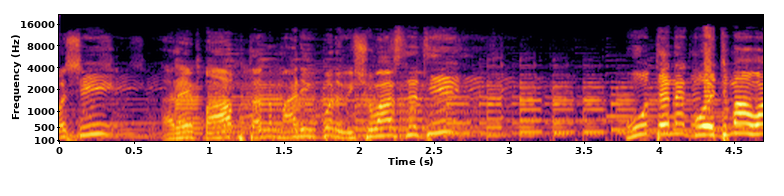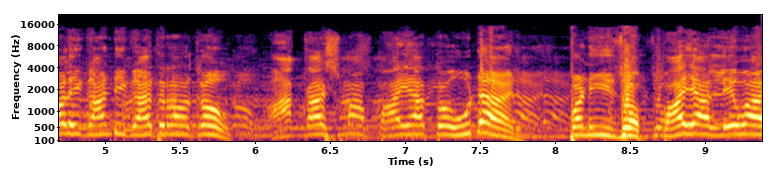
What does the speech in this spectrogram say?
પછી, અરે બાપ, તને મારી ઉપર વિશ્વાસ નથી? હું તને ગોજમાં વાળી ગાંડી ગાતરા કહું. આકાશમાં પાયા તો ઉડાડ, પણ ઈ જો પાયા લેવા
